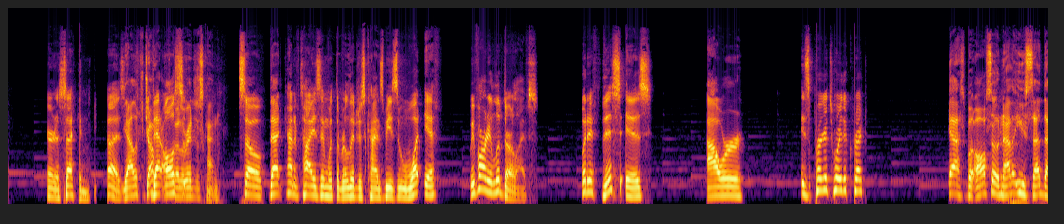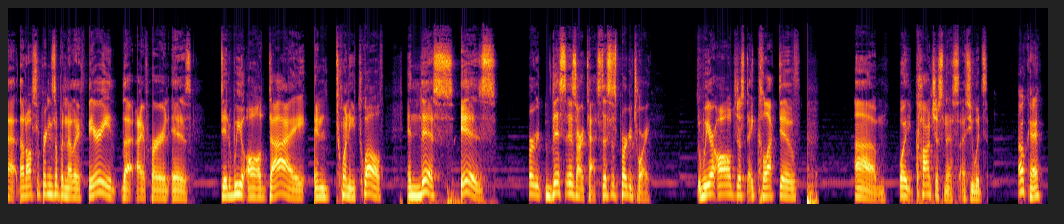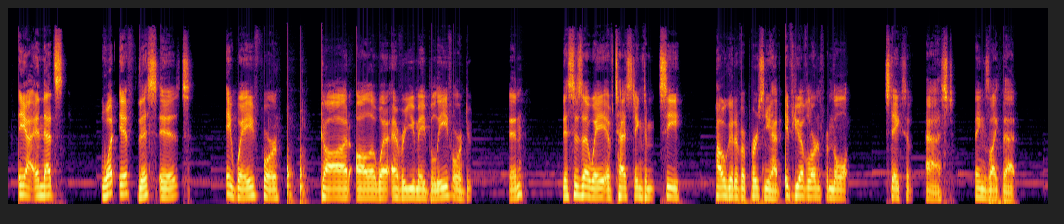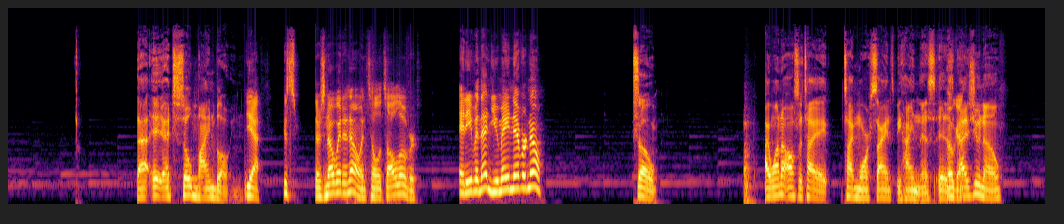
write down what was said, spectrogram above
here in a second because Yeah, let's jump. That Let's also- the religious kind. so that kind of ties in with the religious kinds because what if we've already lived our lives what if this is our is purgatory the correct Yes, but also now that you said that, that also brings up another theory that I've heard is did we all die in 2012? And this is or this is our test. This is purgatory. We are all just a collective um well consciousness, as you would say. okay yeah and that's what if this is a way for god allah whatever you may believe or do in this is a way of testing to see how good of a person you have if you have learned from the mistakes of the past things like that That it, it's so mind blowing. Yeah, because there's no way to know until it's all over. And even then, you may never know. So I want to also tie tie more science behind this is Okay. as you know,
